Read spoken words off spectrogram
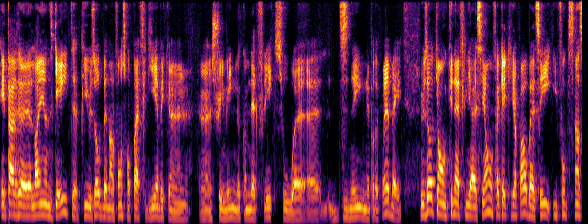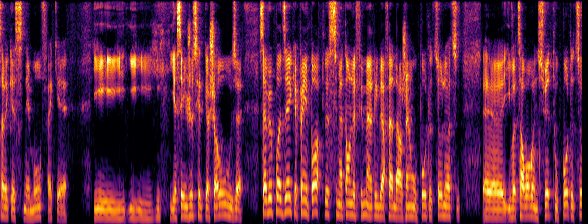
est par euh, Lionsgate, puis eux autres, ben, dans le fond, ne sont pas affiliés avec un, streaming là, comme Netflix ou euh, Disney ou n'importe quoi. Ben, eux autres, ils n'ont aucune affiliation. Fait que quelque part, ben, tu il faut qu'ils se lancent avec le cinéma. Fait que il, il, essaie juste quelque chose. Ça veut pas dire que peu importe si mettons le film arrive à faire de l'argent ou pas, tout ça, là, euh, il va avoir une suite ou pas, tout ça.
